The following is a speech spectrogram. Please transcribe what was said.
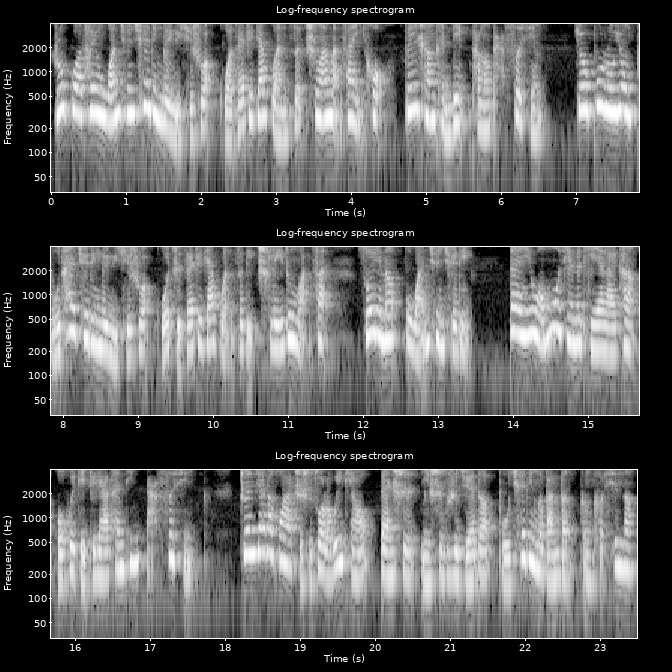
如果他用完全确定的语气说‘我在这家馆子吃完晚饭以后，非常肯定他能打四星’，就不如用不太确定的语气说‘我只在这家馆子里吃了一顿晚饭’，所以呢，不完全确定。但以我目前的体验来看，我会给这家餐厅打四星。”专家的话只是做了微调，但是你是不是觉得不确定的版本更可信呢？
